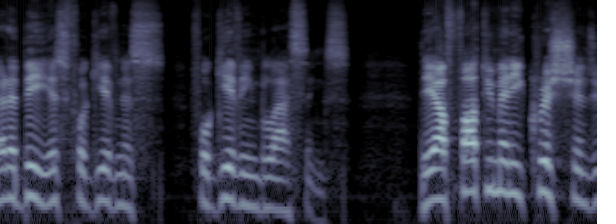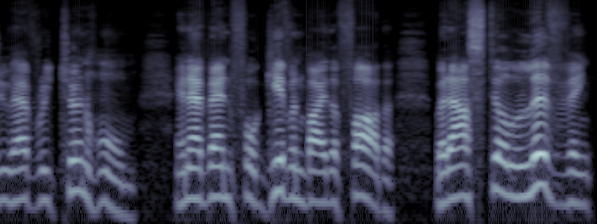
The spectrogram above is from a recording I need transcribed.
Let it be his forgiveness, forgiving blessings. There are far too many Christians who have returned home and have been forgiven by the Father, but are still living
